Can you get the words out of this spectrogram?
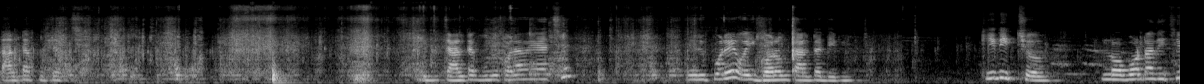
তালটা ফুটাচ্ছে। যে চালটা গুঁড়ো করা হয়ে আছে এর উপরে ওই গরম তালটা দেবে। কি দিচ্ছ? লবণটা দিচ্ছি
